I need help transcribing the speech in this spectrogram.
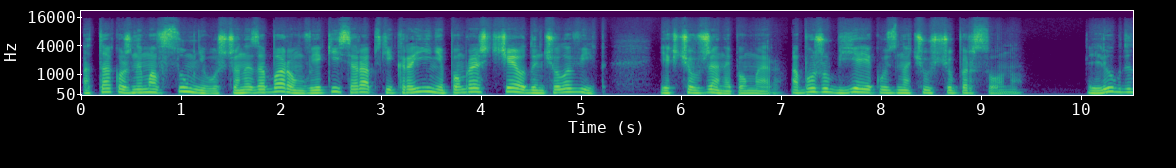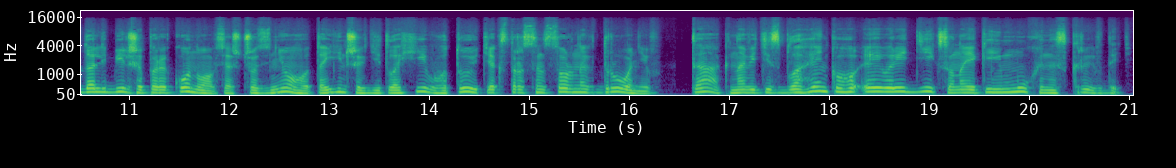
а також не мав сумніву, що незабаром в якійсь арабській країні помре ще один чоловік, якщо вже не помер, або ж уб'є якусь значущу персону. Люк дедалі більше переконувався, що з нього та інших дітлахів готують екстрасенсорних дронів, так, навіть із благенького Ейвері Діксона, який мухи не скривдить.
